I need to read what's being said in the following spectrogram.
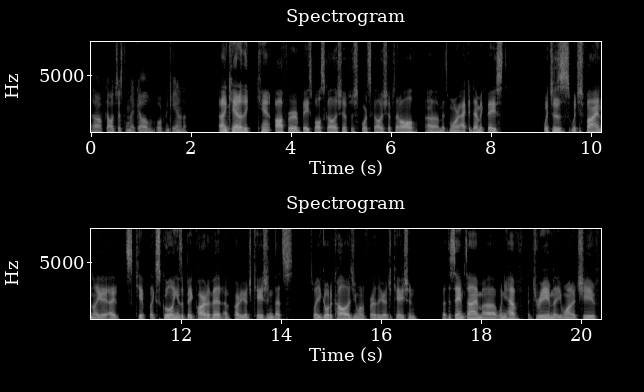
uh, college system like over in Canada? Uh, in Canada, they can't offer baseball scholarships or sports scholarships at all. Um, it's more academic based, which is which is fine. Like I, I keep like schooling is a big part of it, a part of your education. That's that's why you go to college. You want to further your education, but at the same time, uh, when you have a dream that you want to achieve,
